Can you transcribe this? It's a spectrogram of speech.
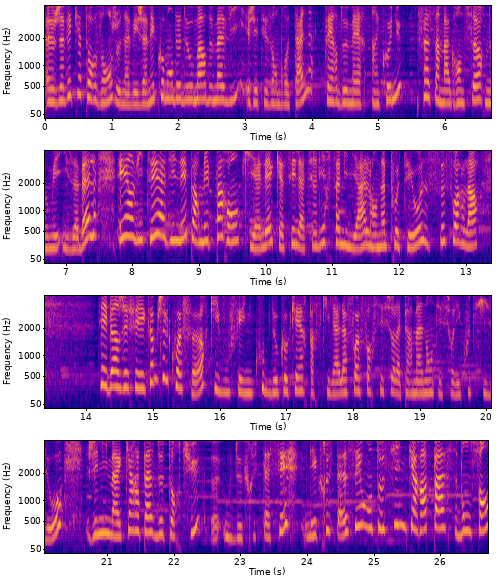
euh, j'avais 14 ans, je n'avais jamais commandé de homard de ma vie, j'étais en Bretagne, terre de mer inconnue, face à ma grande sœur nommée Isabelle, et invitée à dîner par mes parents qui allaient casser la tirelire familiale en apothéose ce soir-là. Eh bien, j'ai fait comme chez le coiffeur qui vous fait une coupe de cocker parce qu'il a à la fois forcé sur la permanente et sur les coups de ciseaux. J'ai mis ma carapace de tortue euh, ou de crustacé. Les crustacés ont aussi une carapace, bon sang.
